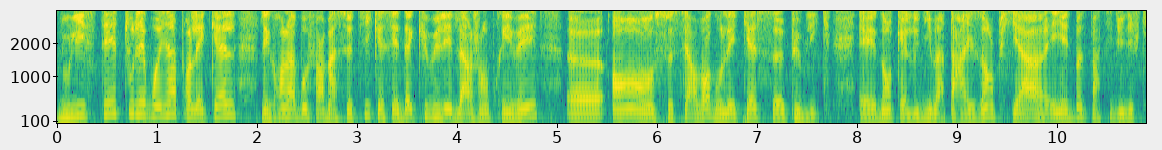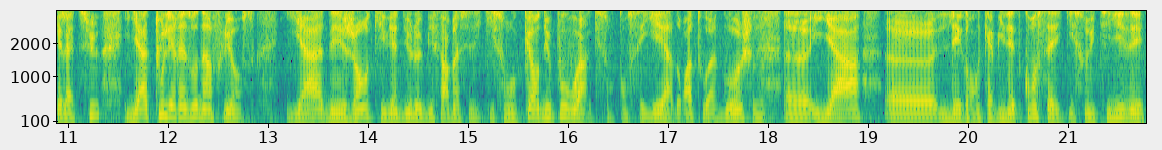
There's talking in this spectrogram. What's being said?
nous lister tous les moyens pour lesquels les grands labos pharmaceutiques essaient d'accumuler de l'argent privé euh, en se servant dans les caisses publiques. Et donc elle nous dit, bah par exemple, il y a, et il y a une bonne partie du livre qui est là-dessus, il y a tous les réseaux d'influence. Il y a des gens qui viennent du lobby pharmaceutique qui sont au cœur du pouvoir, qui sont conseillers à droite ou à gauche. Euh, il y a euh, les grands cabinets de conseil qui sont utilisés.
